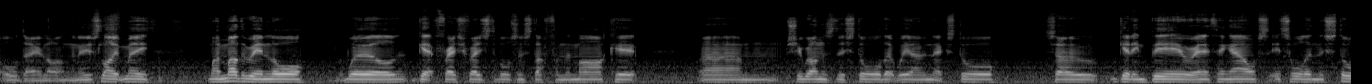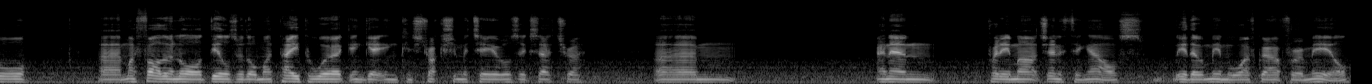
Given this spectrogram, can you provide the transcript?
all day long. And it's like me, my mother in law will get fresh vegetables and stuff from the market. Um, she runs the store that we own next door. So getting beer or anything else, it's all in the store. Uh, my father-in-law deals with all my paperwork and getting construction materials, etc. Um, and then pretty much anything else, either me and my wife go out for a meal,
